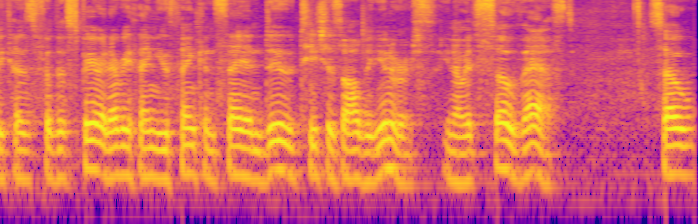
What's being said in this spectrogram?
because for the Spirit, everything you think and say and do teaches all the universe. You know, it's so vast. So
